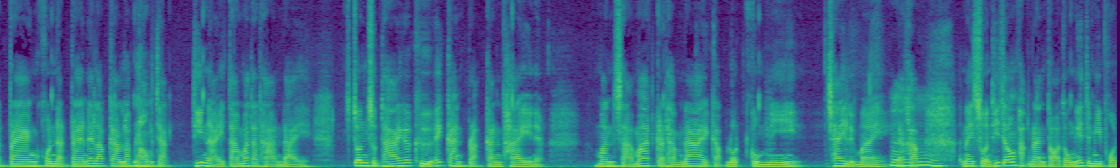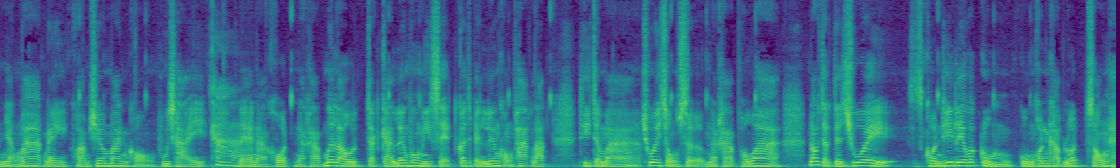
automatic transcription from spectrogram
ัดแปลง คนดัดแปลงได้รับการรับรองจากที่ไหนตามมาตรฐานใด จนสุดท้ายก็คือไอ้การประกันภัยเนี่ยมันสามารถกระทำได้กับรถกลุ่มนี้ ใช่หรือไม่นะครับอืมในส่วนที่จะต้องผลักดันต่อตรงนี้จะมีผลอย่างมากในความเชื่อมั่นของผู้ใช้ค่ะในอนาคตนะครับ เมื่อเราจัดการเรื่องพวกนี้เสร็จก็จะเป็นเรื่องของภาครัฐที่จะมาช่วยส่งเสริมนะครับ เพราะว่านอกจากจะช่วยคนที่เรียกว่ากลุ่มกลุ่มคนขับรถสองแถ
